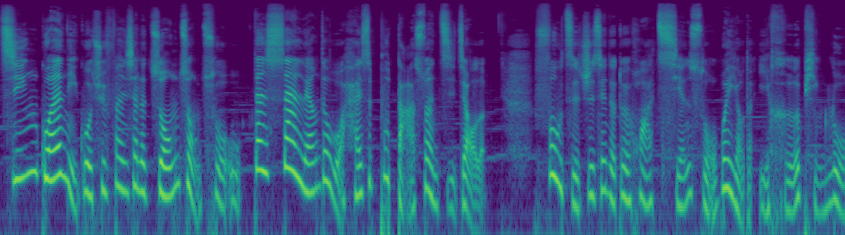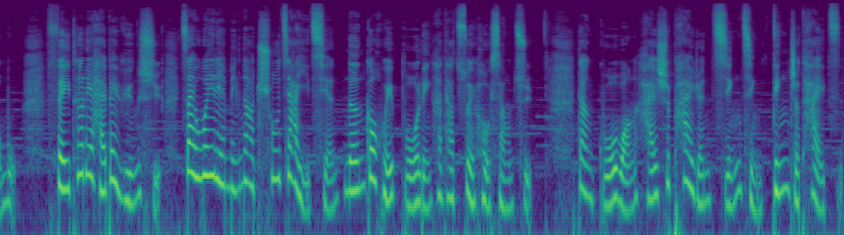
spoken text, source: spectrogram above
尽管你过去犯下了种种错误，但善良的我还是不打算计较了。父子之间的对话前所未有的以和平落幕。腓特烈还被允许在威廉明娜出嫁以前能够回柏林和他最后相聚，但国王还是派人紧紧盯着太子。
